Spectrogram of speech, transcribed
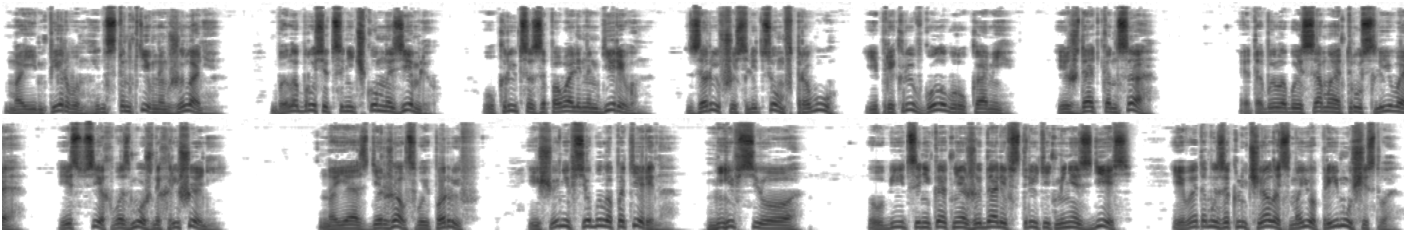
Моим первым инстинктивным желанием было броситься ничком на землю, укрыться за поваленным деревом, зарывшись лицом в траву и прикрыв голову руками, и ждать конца. Это было бы самое трусливое из всех возможных решений. Но я сдержал свой порыв. Еще не все было потеряно. Не все. Убийцы никак не ожидали встретить меня здесь, и в этом и заключалось мое преимущество.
